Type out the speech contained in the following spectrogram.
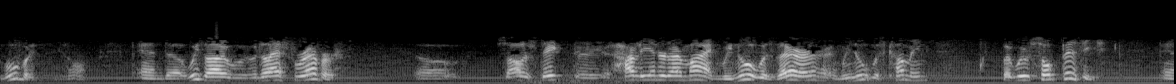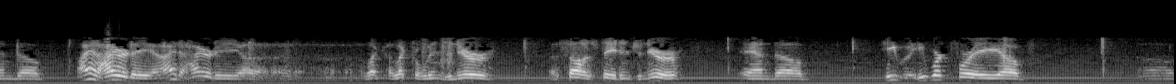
moving. And uh, we thought it would last forever. Uh, solid state uh, hardly entered our mind. We knew it was there, and we knew it was coming, but we were so busy. And uh, I had hired a I had hired a uh, elec- electrical engineer, a solid state engineer, and uh, he he worked for a. Uh, uh,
